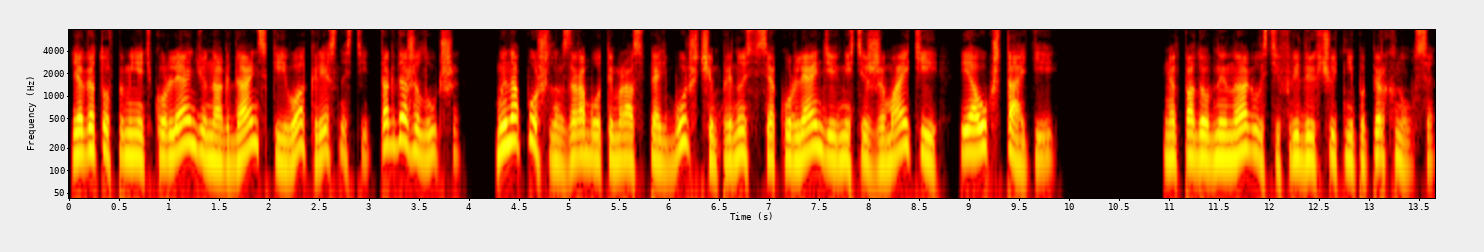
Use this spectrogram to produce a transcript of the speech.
Я готов поменять Курляндию на Гданьск и его окрестности. Так даже лучше. Мы на пошлинах заработаем раз в пять больше, чем приносит вся Курляндия вместе с Жемайтией и Аукштайтией». От подобной наглости Фридрих чуть не поперхнулся.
